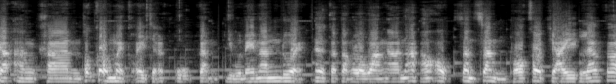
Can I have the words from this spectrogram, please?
กับอังคารเขาก็ไม่ค่อยจะถูกกันอยู่ในนั้นด้วยเออก็ต้องระวังเอานะเอาเอาสั้นๆ พอเข้าใจแล้วก็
